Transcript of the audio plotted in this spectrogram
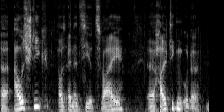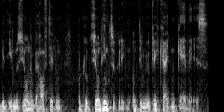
äh, Ausstieg aus einer CO2-haltigen äh, oder mit Emissionen behafteten Produktion hinzukriegen. Und die Möglichkeiten gäbe es.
